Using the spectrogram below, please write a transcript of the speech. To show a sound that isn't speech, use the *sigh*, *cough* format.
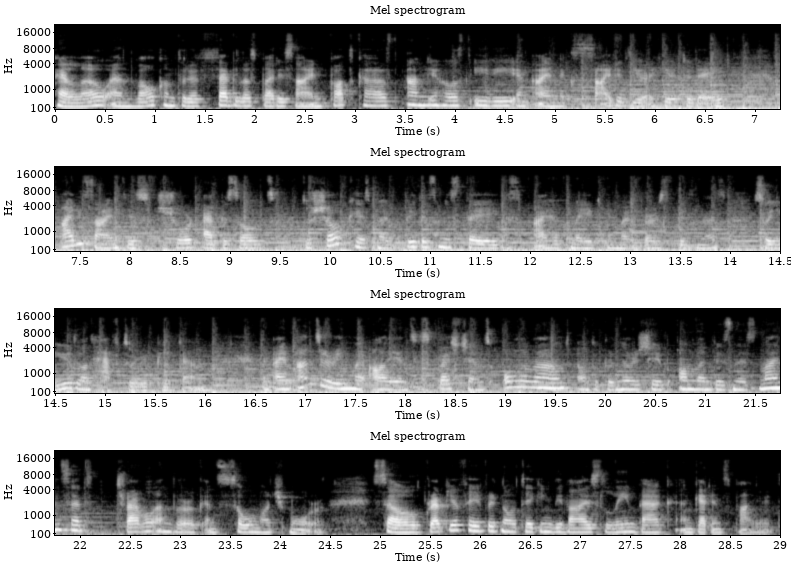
Hello and welcome to the Fabulous by Design podcast. I'm your host Evie and I'm excited you are here today. I designed these short episodes to showcase my biggest mistakes I have made in my first business so you don't have to repeat them. And I'm answering my audience's questions all around entrepreneurship, online business, mindset, travel and work, and so much more. So grab your favorite note taking device, lean back, and get inspired.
